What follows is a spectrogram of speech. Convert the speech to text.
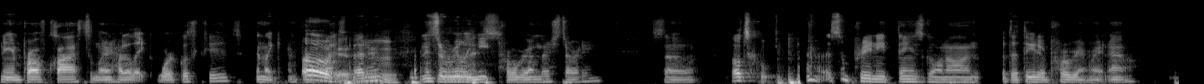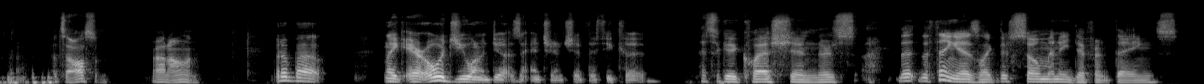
an improv class to learn how to like work with kids and like improvise okay. better Hmm. and it's a really neat program they're starting. So That's cool. there's some pretty neat things going on with the theater program right now. So, That's awesome. Right on. what about like Eric? What would you want to do as an internship if you could? That's a good question. There's the, the thing is like there's so many different things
